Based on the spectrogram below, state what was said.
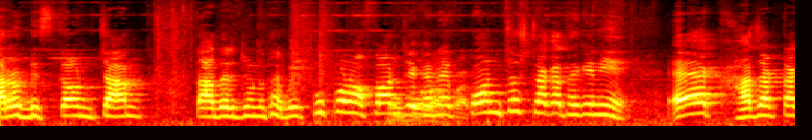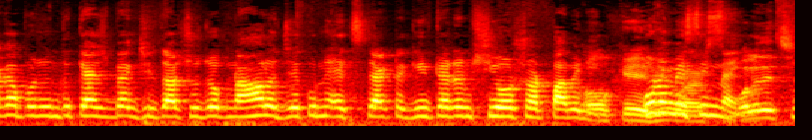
আরও ডিসকাউন্ট চান তাদের জন্য থাকবে কুপন অফার যেখানে পঞ্চাশ টাকা থেকে নিয়ে এক হাজার টাকা পর্যন্ত ক্যাশব্যাক জেতার সুযোগ না হলে যে কোনো এক্সট্রা একটা গিফট আইটেম শিওর শট পাবেন কোনো মিসিং নাই। বলে দিচ্ছি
